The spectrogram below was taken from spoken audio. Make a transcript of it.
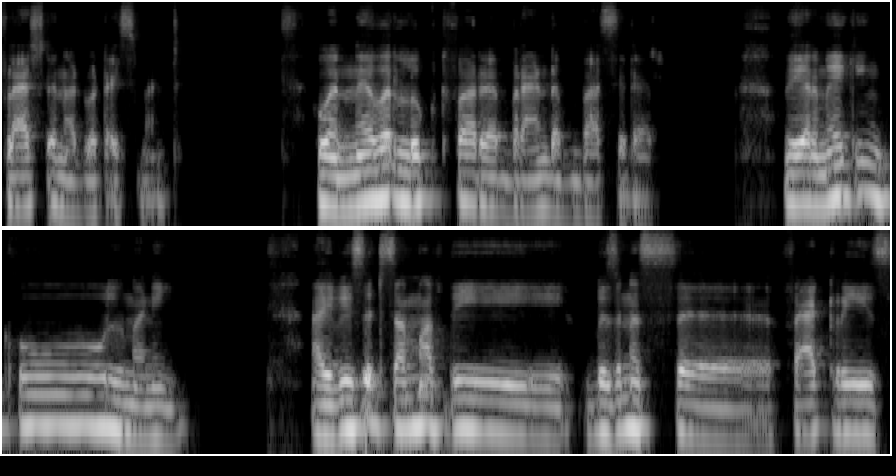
flashed an advertisement who have never looked for a brand ambassador they are making cool money I visit some of the business factories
